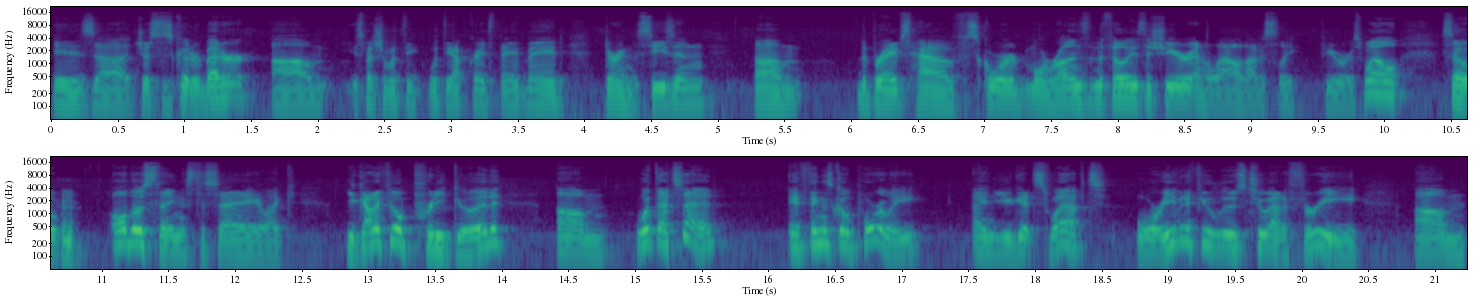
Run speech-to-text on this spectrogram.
is uh, just as good or better, um, especially with the with the upgrades they've made during the season. Um, the Braves have scored more runs than the Phillies this year and allowed obviously fewer as well. So hmm. all those things to say, like you got to feel pretty good. Um, with that said, if things go poorly and you get swept, or even if you lose two out of three, um,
